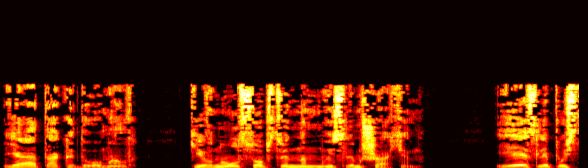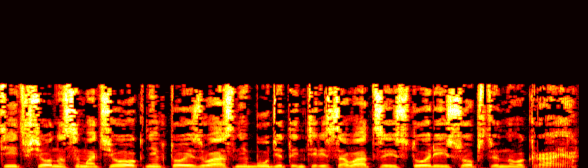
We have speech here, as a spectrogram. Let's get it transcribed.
«Я так и думал», — кивнул собственным мыслям Шахин. «Если пустить все на самотек, никто из вас не будет интересоваться историей собственного края.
